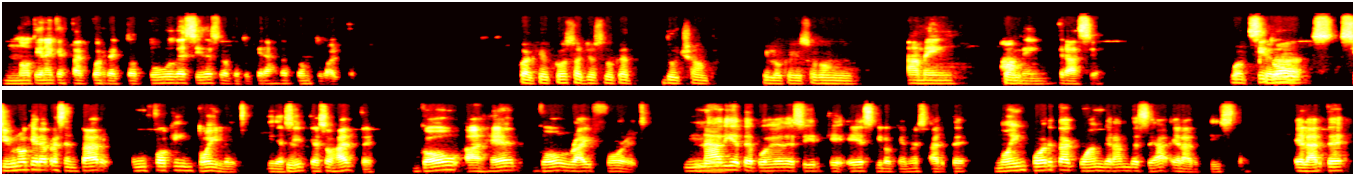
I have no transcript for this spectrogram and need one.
no tiene que estar correcto. Tú decides lo que tú quieras hacer con tu arte. Cualquier cosa, just look at Duchamp y lo que hizo con. Amén. Con- Amén. Gracias. tú, si uno quiere presentar un fucking toilet y decir que eso es arte, go ahead, go right for it. Nadie te puede decir qué es y lo que no es arte. No importa cuán grande sea el artista. El arte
